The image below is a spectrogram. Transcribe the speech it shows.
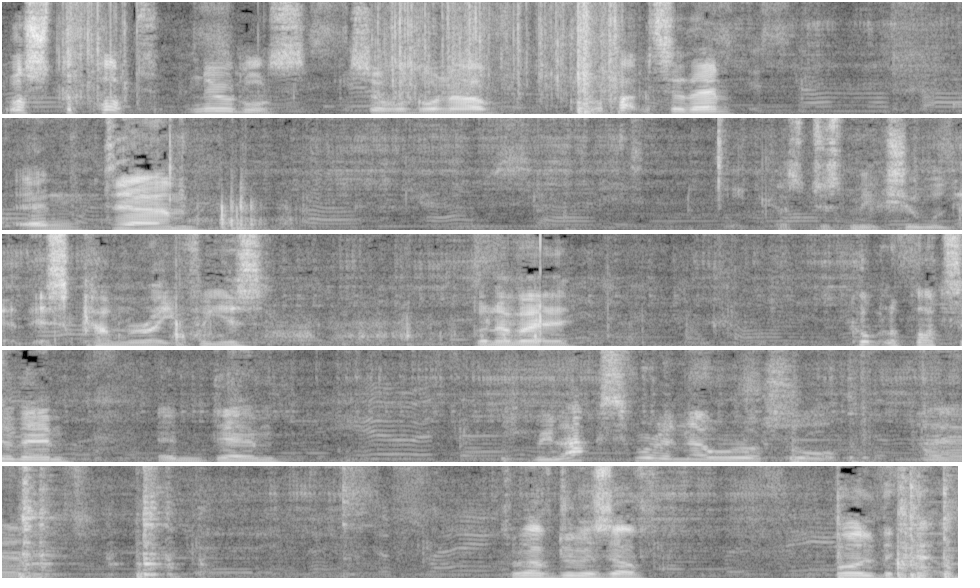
lost the pot noodles. So we're going to have a couple of packets of them. And um, let's just make sure we get this camera right for you. Gonna have a couple of pots of them and um, relax for an hour or so. Um, so what I've done is I've boiled the kettle.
